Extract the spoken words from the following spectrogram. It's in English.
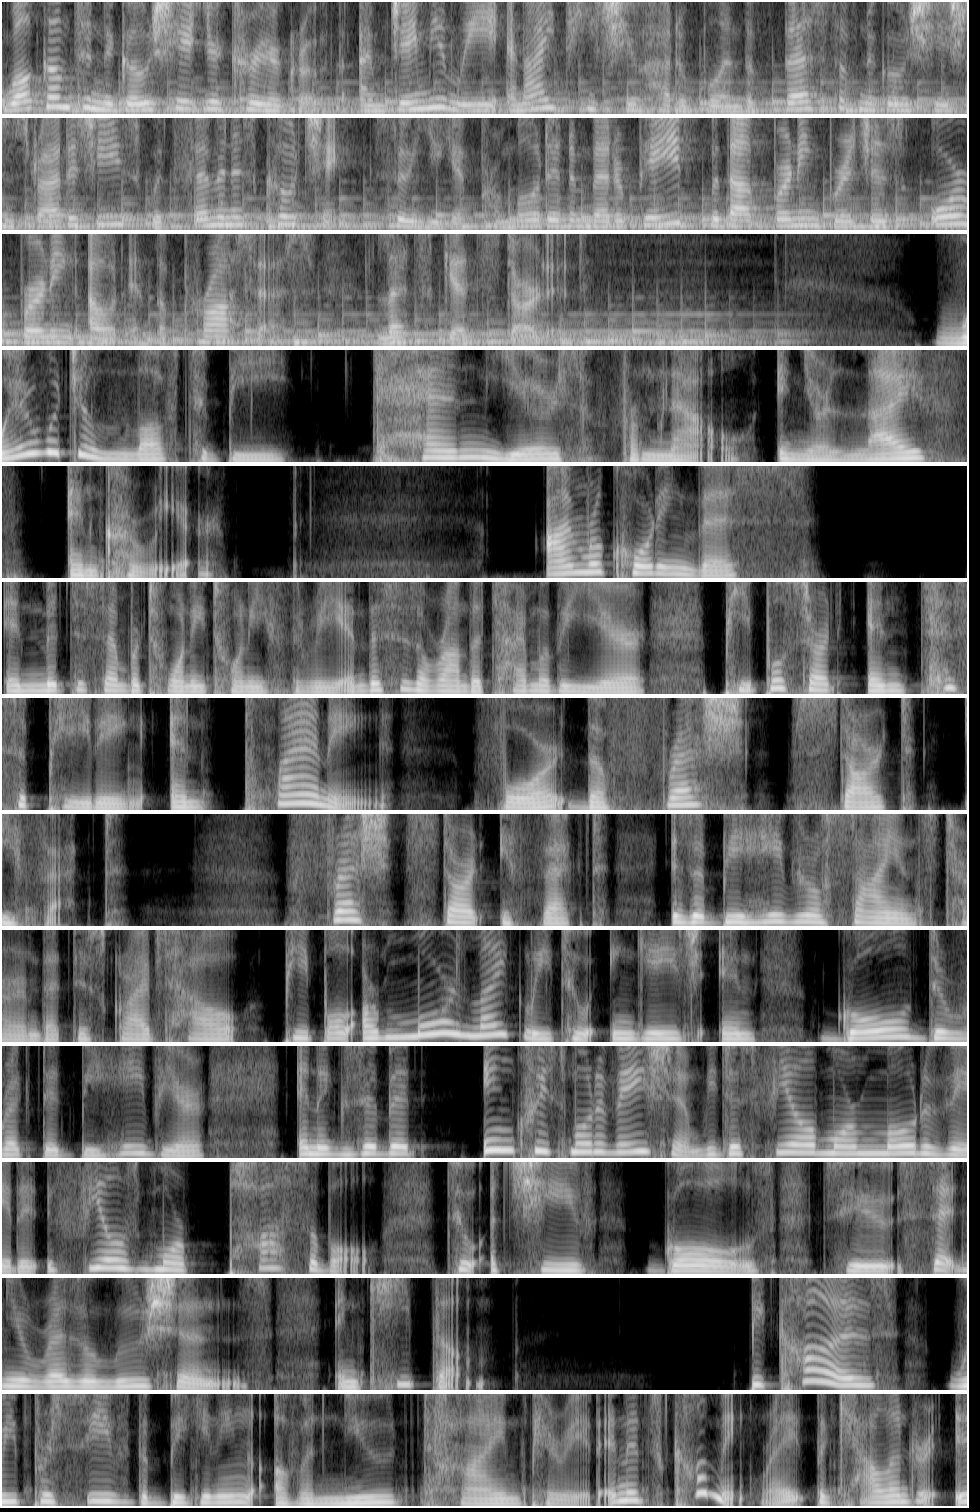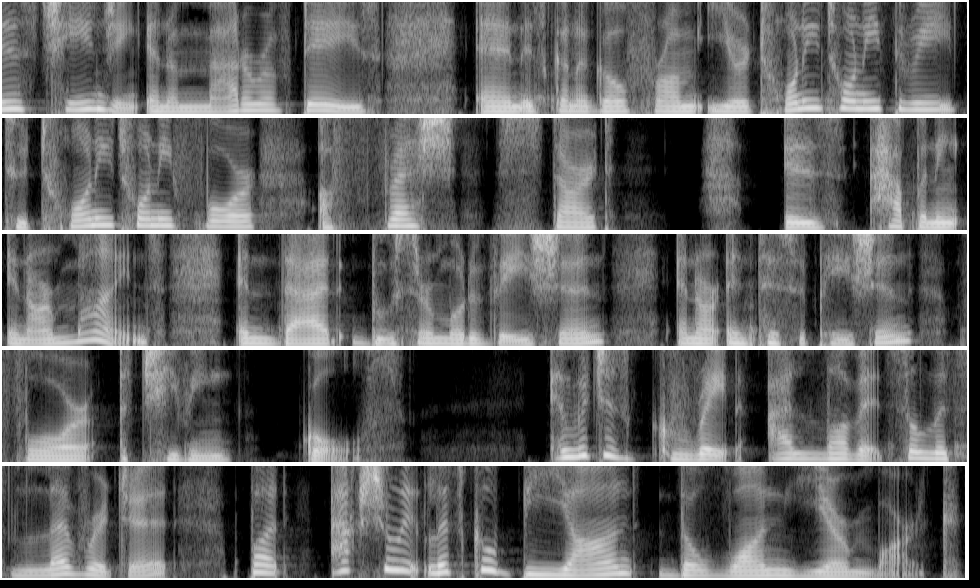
Welcome to Negotiate Your Career Growth. I'm Jamie Lee, and I teach you how to blend the best of negotiation strategies with feminist coaching so you get promoted and better paid without burning bridges or burning out in the process. Let's get started. Where would you love to be 10 years from now in your life and career? I'm recording this in mid December 2023, and this is around the time of the year people start anticipating and planning for the fresh start effect. Fresh start effect is a behavioral science term that describes how people are more likely to engage in goal directed behavior and exhibit increased motivation. We just feel more motivated. It feels more possible to achieve goals, to set new resolutions and keep them. Because we perceive the beginning of a new time period and it's coming, right? The calendar is changing in a matter of days and it's going to go from year 2023 to 2024. A fresh start is happening in our minds and that boosts our motivation and our anticipation for achieving goals and which is great. I love it. So let's leverage it. But actually, let's go beyond the one year mark.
